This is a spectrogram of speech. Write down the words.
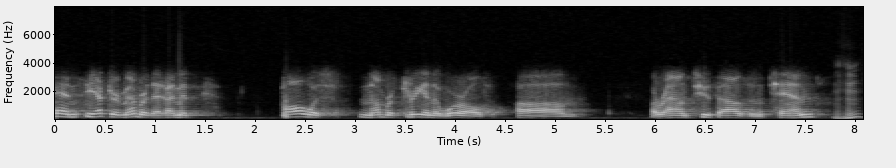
and you have to remember that. I mean, Paul was number three in the world um, around 2010,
